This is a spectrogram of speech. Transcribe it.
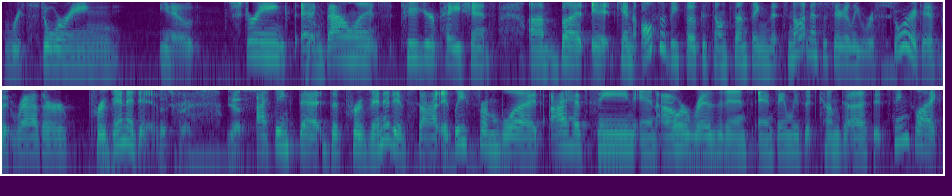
restoring, you know, strength and yeah. balance to your patients, um, but it can also be focused on something that's not necessarily restorative, but rather preventative. That's correct. Yes. I think that the preventative side, at least from what I have seen in our residents and families that come to us, it seems like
